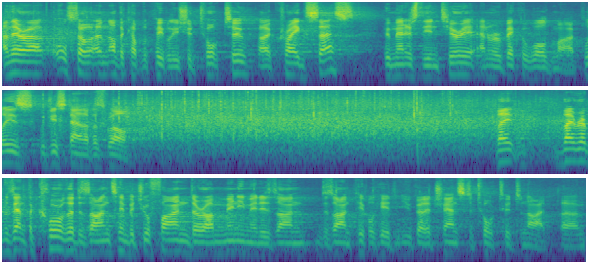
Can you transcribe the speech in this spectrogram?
And there are also another couple of people you should talk to. Uh, Craig Sass, who managed the interior, and Rebecca Waldmeyer. Please, would you stand up as well? They, they represent the core of the design team, but you'll find there are many, many design, design people here that you've got a chance to talk to tonight. Um,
